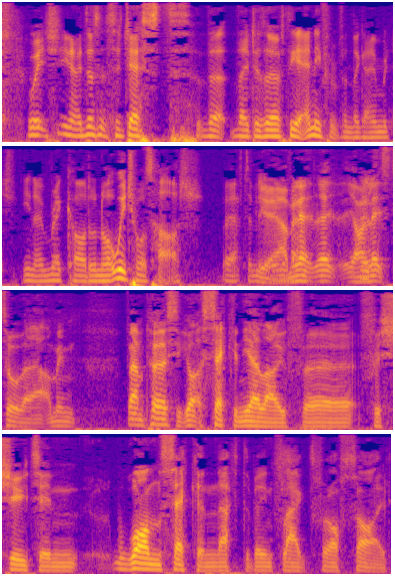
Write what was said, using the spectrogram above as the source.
which, you know, doesn't suggest that they deserve to get anything from the game, which, you know, red card or not, which was harsh. We have to. Yeah, I mean, let, let, I mean, let's talk about that. I mean, Van Persie got a second yellow for for shooting one second after being flagged for offside,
